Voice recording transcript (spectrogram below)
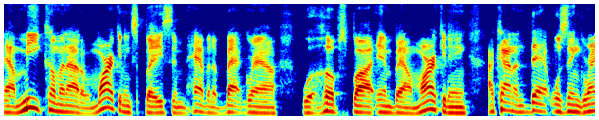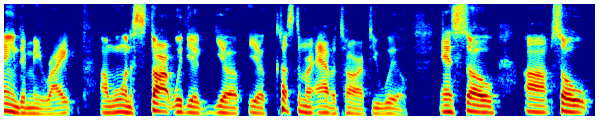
Now, me coming out of a marketing space and having a background with HubSpot inbound marketing, I kind of that was ingrained in me, right? Um, we want to start with your your your customer avatar, if you will, and so um, so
